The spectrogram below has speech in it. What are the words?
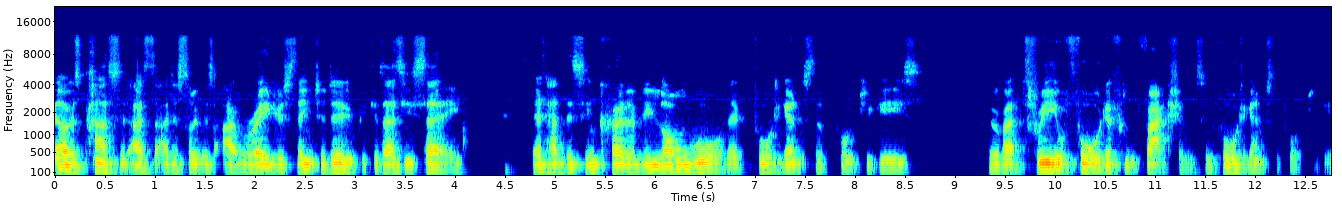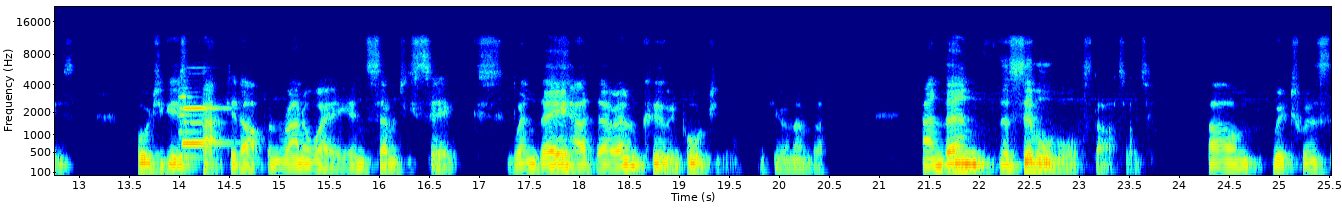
You know, I was past it. I, I just thought it was outrageous thing to do because, as you say, they'd had this incredibly long war. They'd fought against the Portuguese. There were about three or four different factions who fought against the Portuguese. Portuguese packed it up and ran away in 76 when they had their own coup in Portugal, if you remember. And then the civil war started, um, which was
